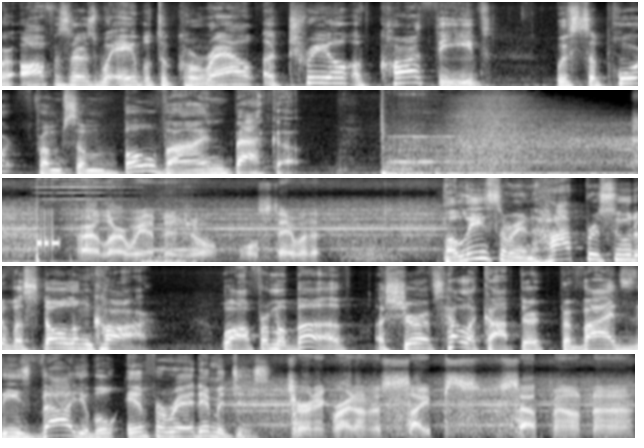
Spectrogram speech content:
where officers were able to corral a trio of car thieves with support from some bovine backup. All right, alert, we have visual. We'll stay with it. Police are in hot pursuit of a stolen car, while from above, a sheriff's helicopter provides these valuable infrared images. Turning right onto Sipes, southbound uh,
